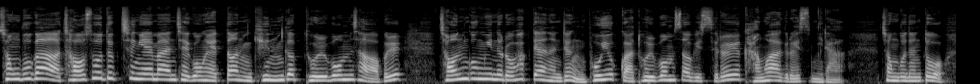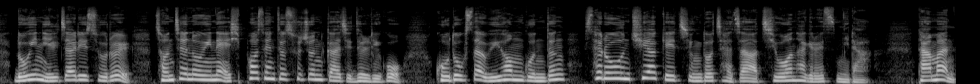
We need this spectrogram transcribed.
정부가 저소득층에만 제공했던 긴급 돌봄 사업을 전 국민으로 확대하는 등 보육과 돌봄 서비스를 강화하기로 했습니다. 정부는 또 노인 일자리 수를 전체 노인의 10% 수준까지 늘리고 고독사 위험군 등 새로운 취약계층도 찾아 지원하기로 했습니다. 다만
